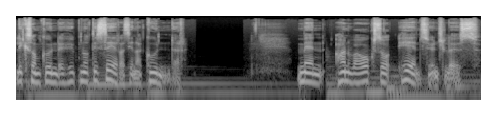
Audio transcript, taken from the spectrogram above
liksom kunde hypnotisera sina kunder. Men han var också hänsynslös.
